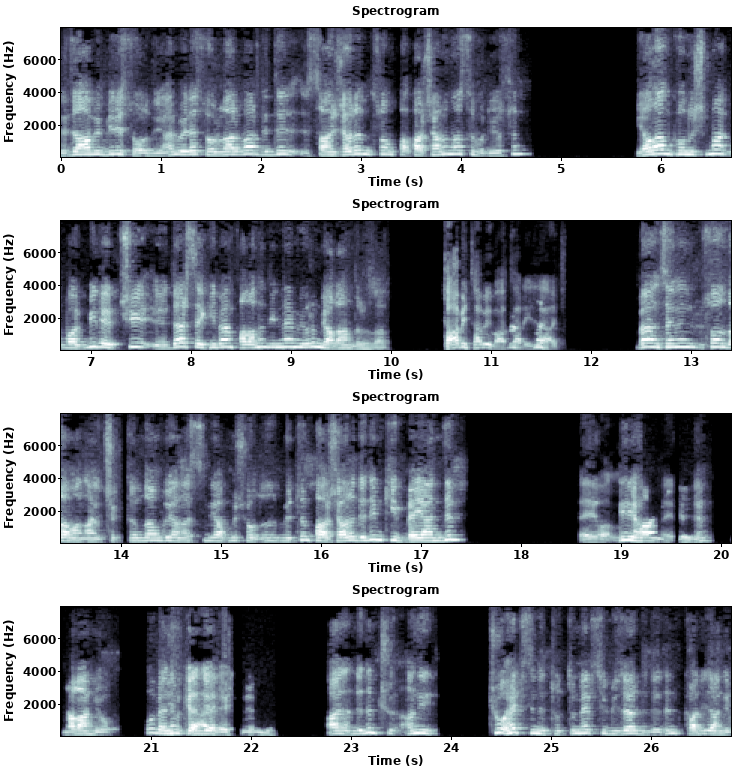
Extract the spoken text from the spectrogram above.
dedi abi biri sordu yani böyle sorular var dedi Sanjar'ın son pa- parçanı nasıl buluyorsun? Yalan konuşmak bak bir rapçi e, derse ki ben falanı dinlemiyorum yalandır zaten. Tabii tabii bakar illa. Ben senin son zaman hani çıktığımdan bu yana sizin yapmış olduğunuz bütün parçaları dedim ki beğendim. Eyvallah. Biri hariç Eyvallah. dedim. Yalan yok. Bu benim Hiçbir kendi eleştirimdi. Aynen dedim şu hani şu hepsini tuttum. Hepsi güzeldi dedim. Kali hani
